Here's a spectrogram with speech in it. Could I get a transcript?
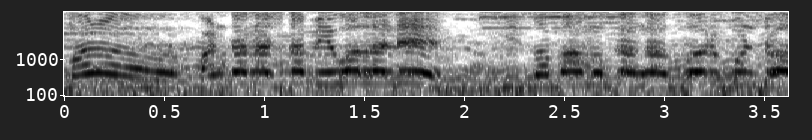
మన పంట నష్టం ఇవ్వాలని ఈ సభాముఖంగా కోరుకుంటూ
